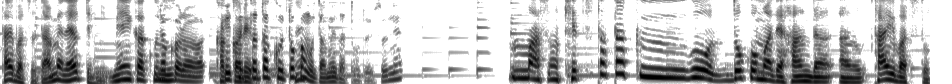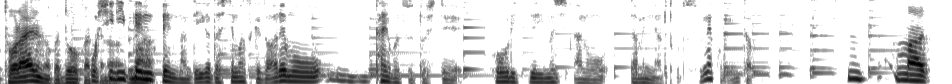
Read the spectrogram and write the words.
体罰はダメだよっていうふうに明確に書かれる、ね、だから、ケツ叩くとかもダメだってことですよね。まあ、その、ケツ叩くをどこまで判断、あの、体罰と捉えるのかどうかお尻ペンペンなんて言い方してますけど、まあ、あれも体罰として法律で今し、あの、ダメになるってことですよね、これね、多分。まあ、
